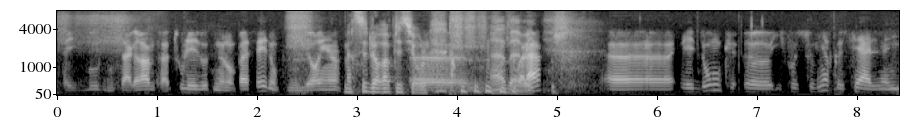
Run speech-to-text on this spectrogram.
Facebook, Instagram, enfin tous les autres ne l'ont pas fait, donc mine de rien. Merci de le rappeler sur euh, Ah, bah voilà. Euh, et donc, euh, il faut se souvenir que c'est à l'in-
